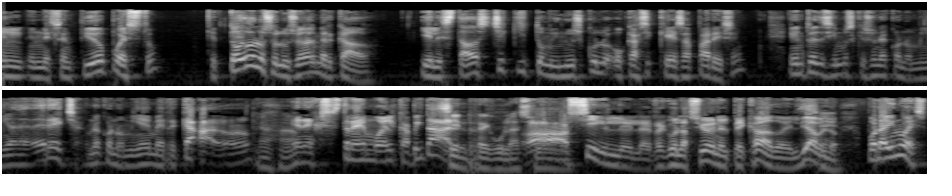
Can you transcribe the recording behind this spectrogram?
en, en el sentido opuesto que todo lo soluciona el mercado y el Estado es chiquito, minúsculo o casi que desaparece, entonces decimos que es una economía de derecha, una economía de mercado, ¿no? En extremo del capital. Sin regulación. Ah, sí, la, regulación, el pecado, el diablo. Por ahí no es.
